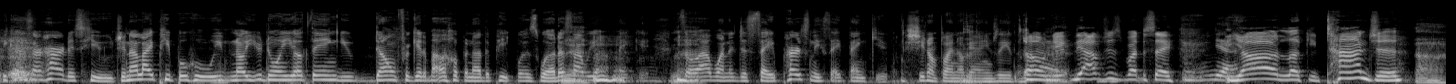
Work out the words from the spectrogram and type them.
because her heart is huge. And I like people who, even though you're doing your thing, you don't forget about helping other people as well. That's Yeah. how we all mm-hmm. make it. So I want to just say, personally, say thank you. She don't play no games either. Oh, yeah, yeah, I was just about to say, mm-hmm. Yeah. y'all lucky Tanja uh-huh.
